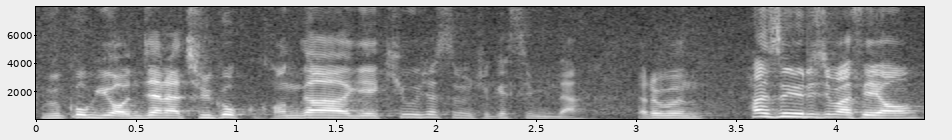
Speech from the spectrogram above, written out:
물고기 언제나 즐겁고 건강하게 키우셨으면 좋겠습니다. 여러분, 한숨 잃지 마세요.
